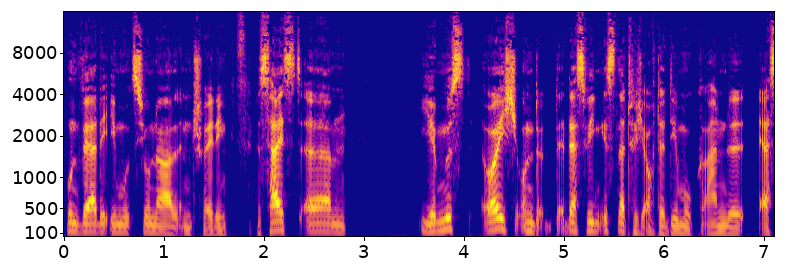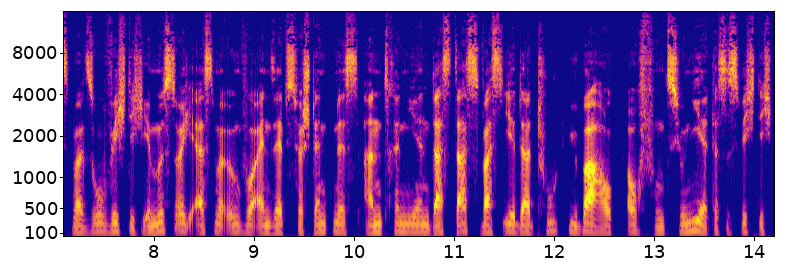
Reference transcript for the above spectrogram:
und werde emotional im Trading. Das heißt, ähm, ihr müsst euch, und deswegen ist natürlich auch der Demohandel erstmal so wichtig, ihr müsst euch erstmal irgendwo ein Selbstverständnis antrainieren, dass das, was ihr da tut, überhaupt auch funktioniert. Das ist wichtig.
